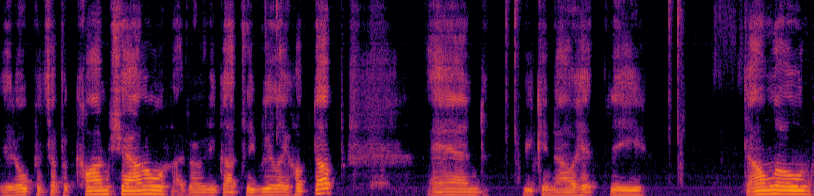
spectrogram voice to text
it opens up a COM channel. I've already got the relay hooked up and we can now hit the download.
